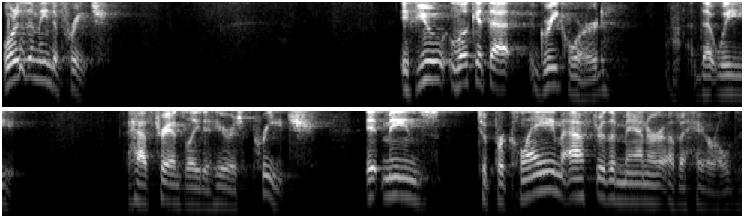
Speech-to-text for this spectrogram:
What does it mean to preach? If you look at that Greek word uh, that we have translated here as preach, it means to proclaim after the manner of a herald.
